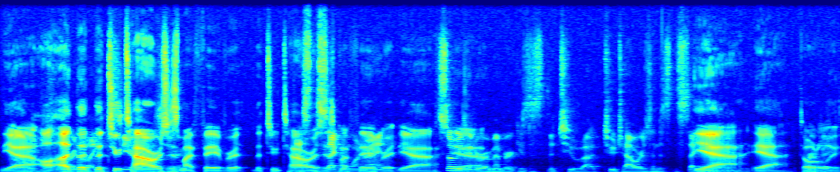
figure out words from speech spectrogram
Yeah. All- uh, the to, the Two series, Towers is my favorite. The Two Towers is second my one, right? favorite. Yeah. So yeah. easy to remember because it's the two uh, two towers and it's the second. Yeah, movie. yeah, totally.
